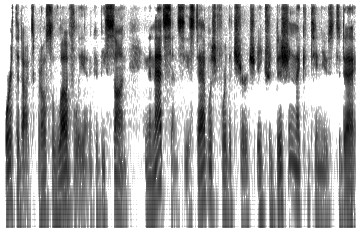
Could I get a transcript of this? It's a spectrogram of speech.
orthodox, but also lovely and could be sung. And in that sense, he established for the church a tradition that continues today.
